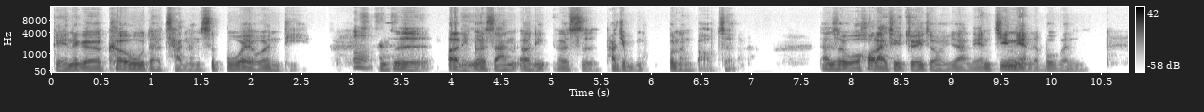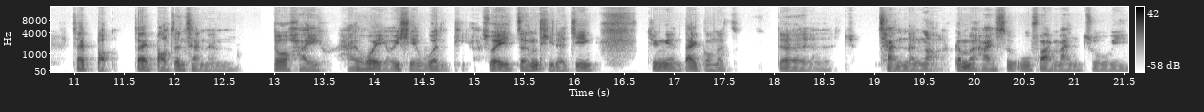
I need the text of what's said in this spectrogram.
给那个客户的产能是不会有问题，嗯，但是二零二三、二零二四他就不能保证了。但是我后来去追踪一下，连今年的部分在保在保证产能都还还会有一些问题啊，所以整体的晶晶圆代工的的产能啊，根本还是无法满足于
